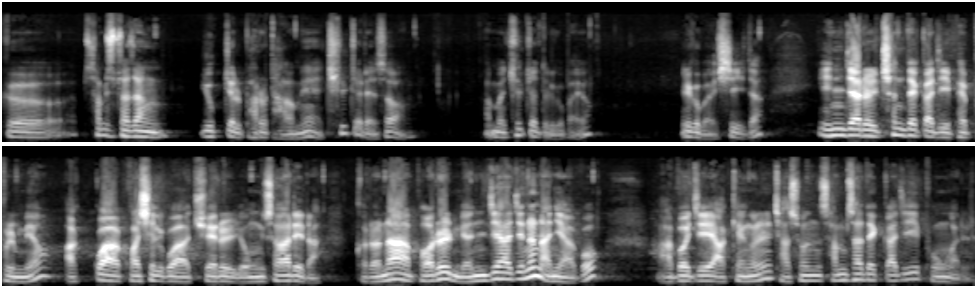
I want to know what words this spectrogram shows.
그 34장 6절 바로 다음에 7절에서 한번 7절도 읽어봐요. 읽어봐요. 시작. 인자를 천대까지 베풀며 악과 과실과 죄를 용서하리라. 그러나 벌을 면제하지는 아니하고 아버지의 악행을 자손 3, 4대까지 보응하리라.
